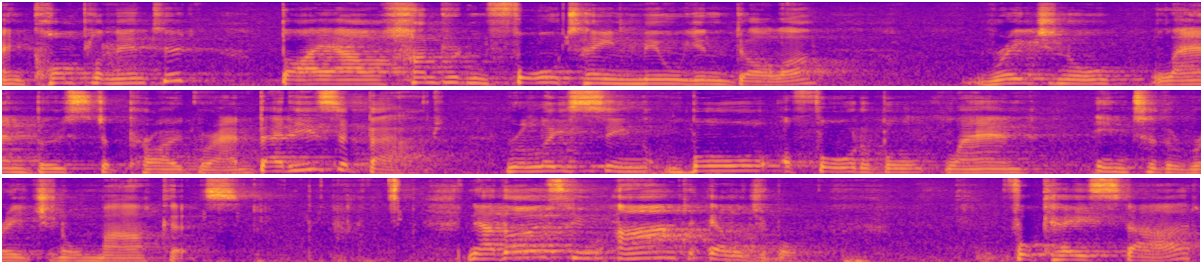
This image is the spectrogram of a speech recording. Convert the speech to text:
and complemented by our $114 million regional land booster program that is about releasing more affordable land into the regional markets. Now, those who aren't eligible for Keystart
